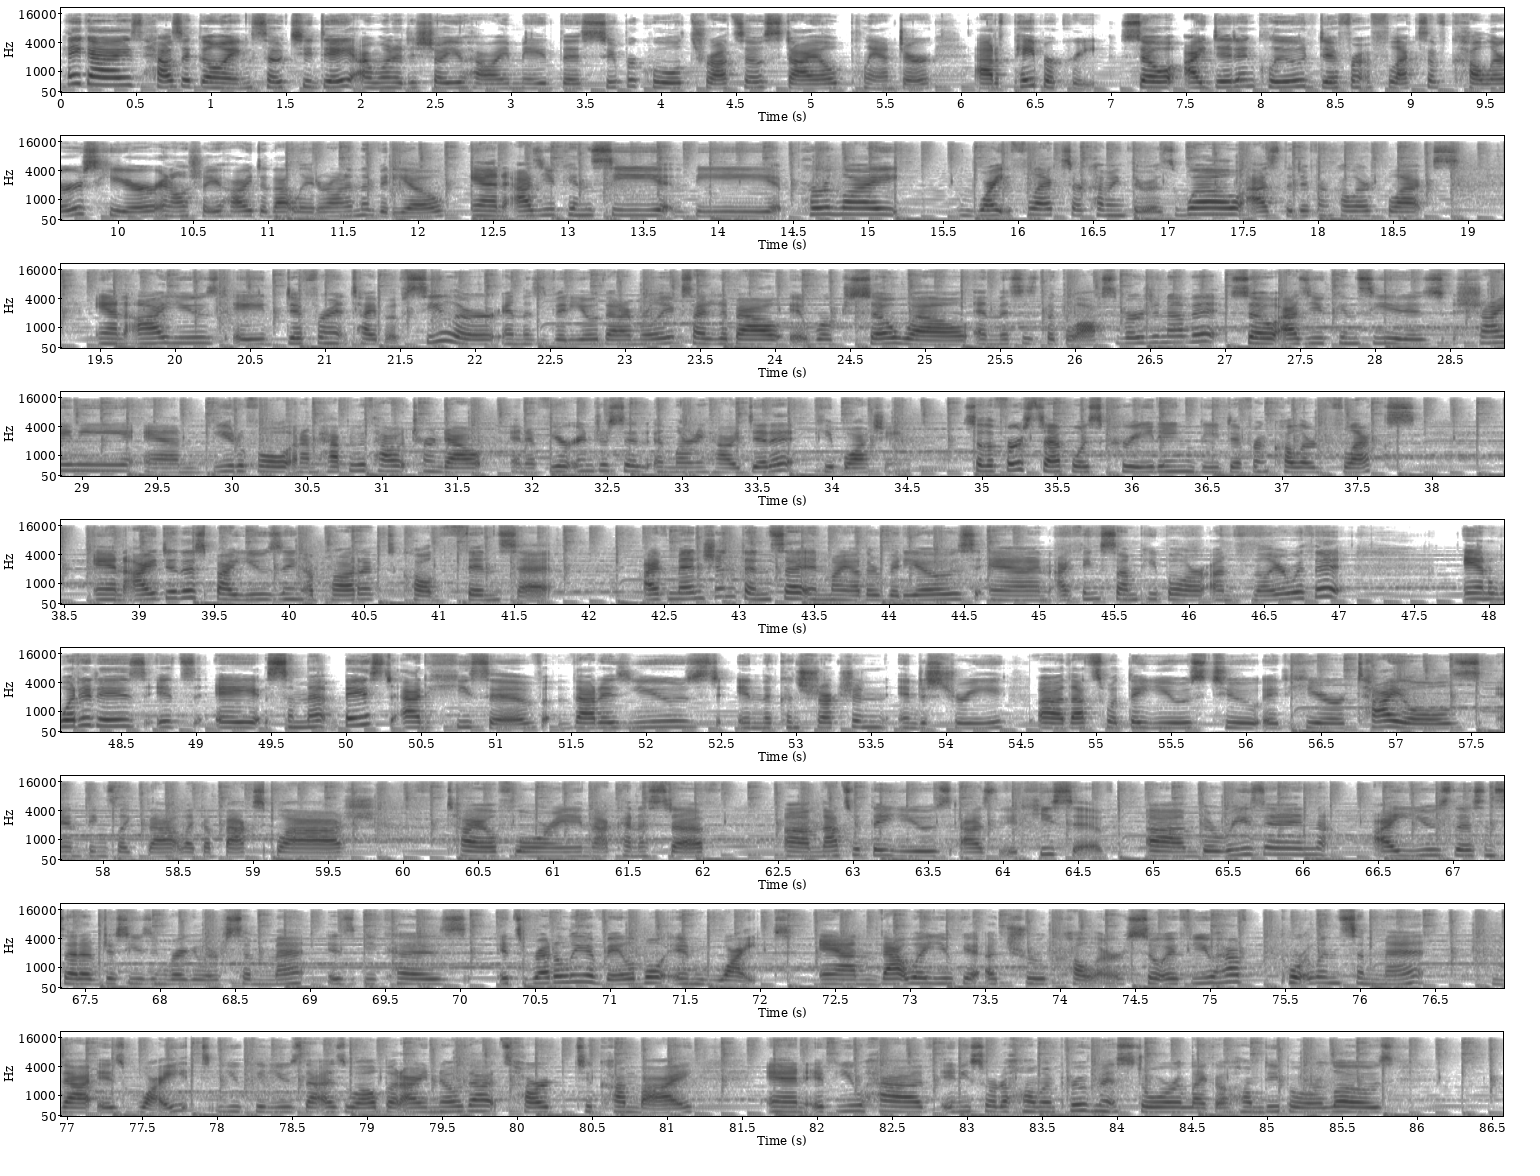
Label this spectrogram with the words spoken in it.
Hey guys, how's it going? So today I wanted to show you how I made this super cool terrazzo style planter out of papercrete. So I did include different flecks of colors here and I'll show you how I did that later on in the video. And as you can see, the perlite white flecks are coming through as well as the different colored flecks and I used a different type of sealer in this video that I'm really excited about. It worked so well and this is the gloss version of it. So as you can see it is shiny and beautiful and I'm happy with how it turned out and if you're interested in learning how I did it, keep watching. So the first step was creating the different colored flecks and I did this by using a product called Thinset. I've mentioned Thinset in my other videos and I think some people are unfamiliar with it. And what it is, it's a cement-based adhesive that is used in the construction industry. Uh, that's what they use to adhere tiles and things like that, like a backsplash, tile flooring, that kind of stuff. Um, that's what they use as the adhesive. Um, the reason I use this instead of just using regular cement is because it's readily available in white and that way you get a true color. So if you have Portland cement, that is white. You could use that as well, but I know that's hard to come by. And if you have any sort of home improvement store like a Home Depot or Lowe's,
